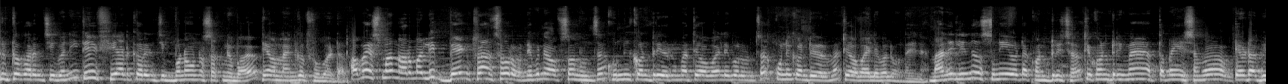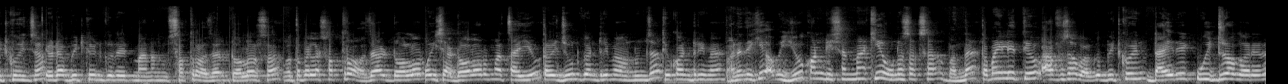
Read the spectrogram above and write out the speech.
क्रिप्टो करेन्सी पनि त्यही फियाट करेन्सी बनाउन सक्ने भयो त्यो अनलाइनको थ्रुबाट। अब यसमा नर्मली ब्याङ्क ट्रान्सफर भन्ने पनि अप्सन हुन्छ। कुनै कन्ट्रीहरूमा त्यो अभाइलेबल हुन्छ कुनै कन्ट्रीहरूमा त्यो अभाइलेबल हुँदैन। मानिलिनुहोस् कुनै एउटा कन्ट्री छ। त्यो कन्ट्रीमा तपाईँसँग एउटा बिटकोइन छ। एउटा बिटकोइनको रेट मानौँ सत्र हजार डलर छ। अब तपाईँलाई सत्र हजार डलर पैसा डलरमा चाहियो। तपाईँ जुन कन्ट्रीमा हुनुहुन्छ त्यो कन्ट्रीमा भनेदेखि अब यो कन्डिसनमा के हुन सक्छ भन्दा तपाईँले त्यो आफूसँग भएको बिटकोइन डाइरेक्ट विथड्र गरेर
